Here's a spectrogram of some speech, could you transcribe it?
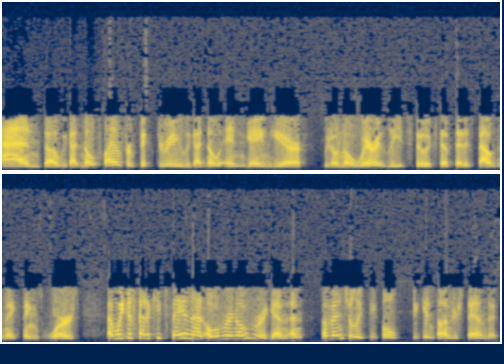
and uh, we got no plan for victory. We got no end game here. We don't know where it leads to, except that it's bound to make things worse. And we just got to keep saying that over and over again, and eventually people begin to understand it.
